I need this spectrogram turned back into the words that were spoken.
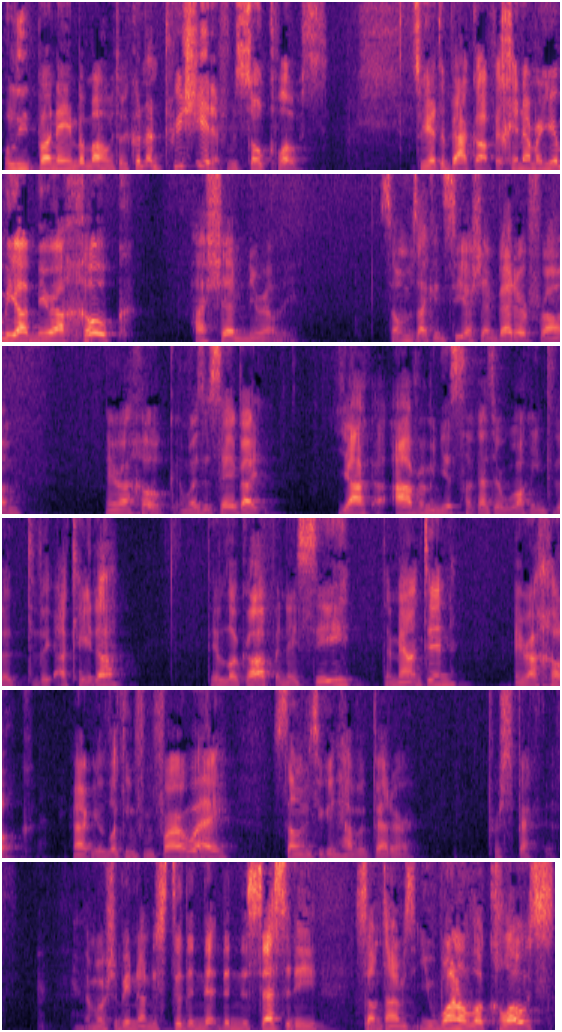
Ulit. He couldn't appreciate it from so close. So he had to back up. Sometimes I can see Hashem better from mirachok. And what does it say about Yaak, Avram and Yitzchak as they're walking to the to the Akedah? They look up and they see the mountain mirachok. Right? You're looking from far away. Sometimes you can have a better perspective. And Moshe Rabbeinu understood the, ne- the necessity. Sometimes you want to look close.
